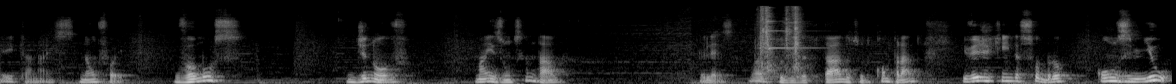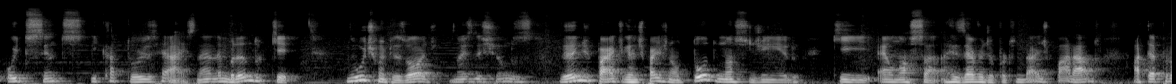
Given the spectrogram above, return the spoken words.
Eita, nós. Não foi. Vamos de novo. Mais um centavo. Beleza. Agora tudo executado, tudo comprado. E veja que ainda sobrou R$ 11.814. Né? Lembrando que No último episódio, nós deixamos grande parte, grande parte não, todo o nosso dinheiro que é a nossa reserva de oportunidade parado, até para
